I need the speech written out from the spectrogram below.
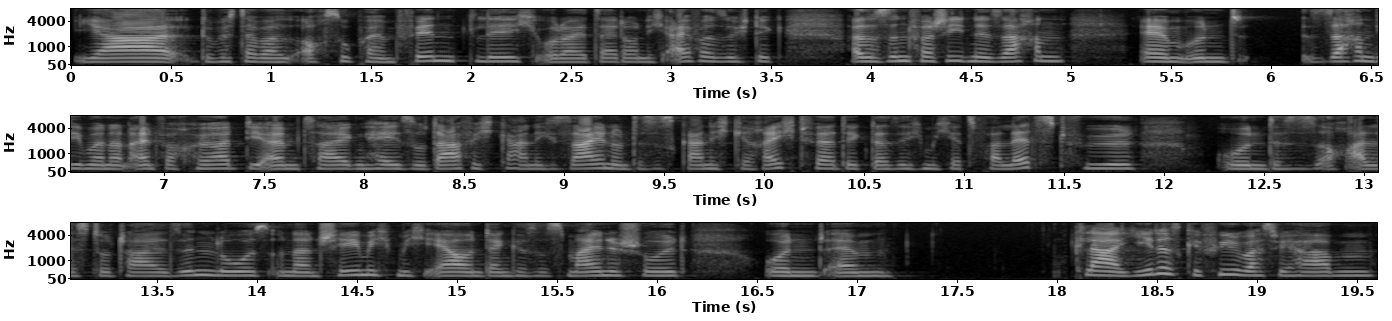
ja, du bist aber auch super empfindlich oder jetzt sei doch nicht eifersüchtig. Also es sind verschiedene Sachen ähm, und Sachen, die man dann einfach hört, die einem zeigen, hey, so darf ich gar nicht sein und das ist gar nicht gerechtfertigt, dass ich mich jetzt verletzt fühle und das ist auch alles total sinnlos und dann schäme ich mich eher und denke, es ist meine Schuld und ähm, klar, jedes Gefühl, was wir haben,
